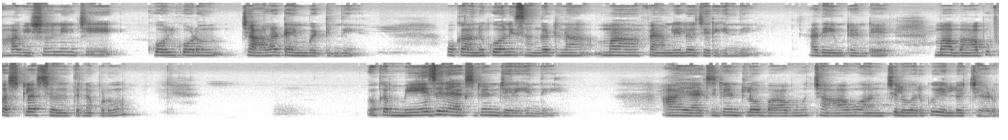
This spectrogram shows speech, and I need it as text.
ఆ విషయం నుంచి కోలుకోవడం చాలా టైం పట్టింది. ఒక అనుకోని సంఘటన మా ఫ్యామిలీలో జరిగింది. అదేమిటంటే మా బాబు ఫస్ట్ క్లాస్ చదువుతున్నప్పుడు ఒక మేజర్ యాక్సిడెంట్ జరిగింది. ఆ యాక్సిడెంట్‌లో బాబు చావు అంచుల వరకు వెళ్ళొచ్చాడు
